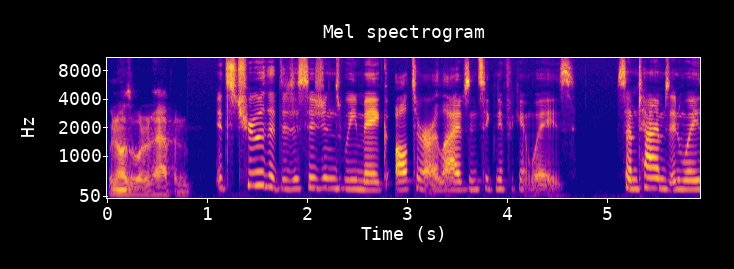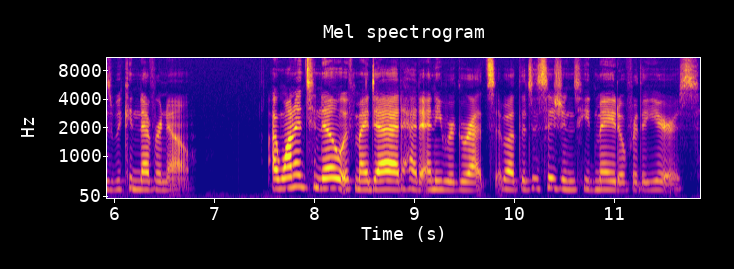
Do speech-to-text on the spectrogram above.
Who knows what would happen? It's true that the decisions we make alter our lives in significant ways sometimes in ways we can never know. I wanted to know if my dad had any regrets about the decisions he'd made over the years.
